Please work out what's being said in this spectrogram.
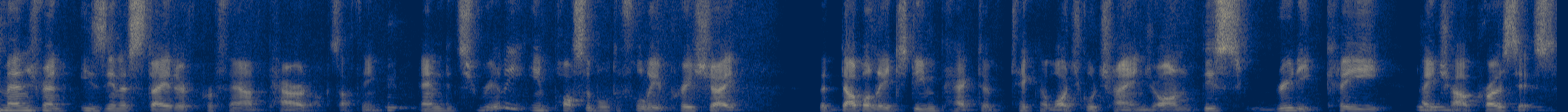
management is in a state of profound paradox, I think, and it's really impossible to fully appreciate the double-edged impact of technological change on this really key mm. HR process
